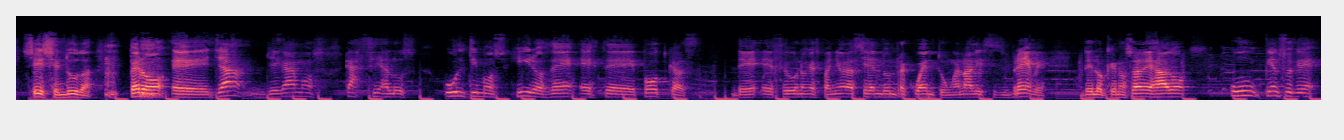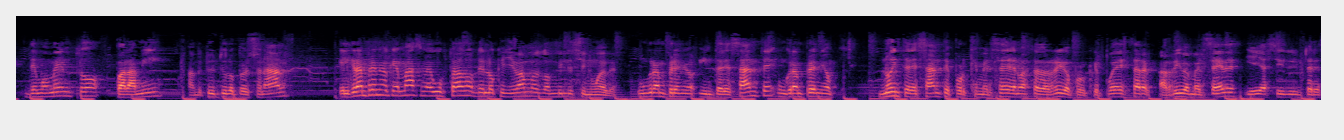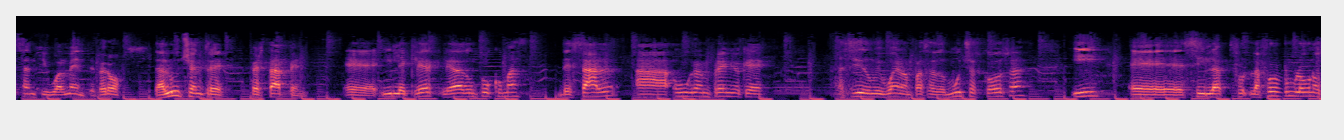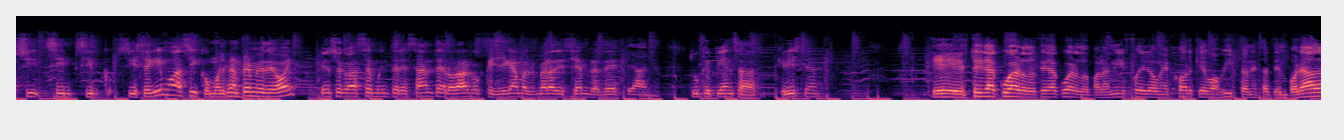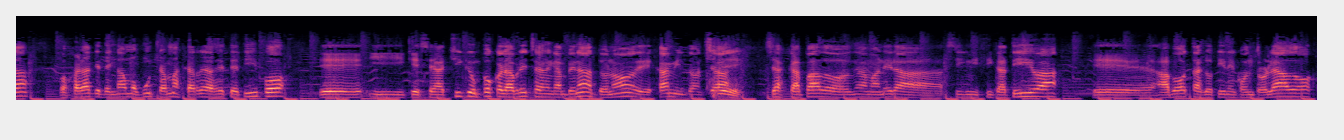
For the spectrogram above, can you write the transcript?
Sí, sin duda. Pero ya llegamos casi a los últimos giros de este podcast de F1 en español, haciendo un recuento, un análisis breve de lo que nos ha dejado. Un, pienso que de momento, para mí, a mi título personal, el gran premio que más me ha gustado de lo que llevamos en 2019. Un gran premio interesante, un gran premio no interesante porque Mercedes no ha estado arriba, porque puede estar arriba Mercedes y ella ha sido interesante igualmente. Pero la lucha entre Verstappen eh, y Leclerc le ha dado un poco más de sal a un gran premio que ha sido muy bueno, han pasado muchas cosas y eh, si la, la Fórmula 1, si, si, si, seguimos así como el Gran Premio de hoy, pienso que va a ser muy interesante a lo largo que llegamos al 1 de diciembre de este año. ¿Tú qué piensas, Cristian? Eh, estoy de acuerdo, estoy de acuerdo. Para mí fue lo mejor que hemos visto en esta temporada. Ojalá que tengamos muchas más carreras de este tipo eh, y que se achique un poco la brecha en el campeonato, ¿no? De Hamilton ya se ha escapado de una manera significativa. Eh, a Bottas lo tiene controlado.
